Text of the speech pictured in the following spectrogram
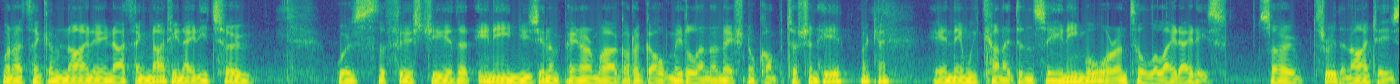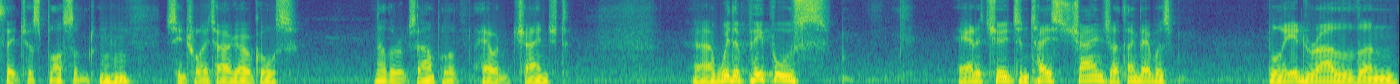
when I think of 19, I think 1982 was the first year that any New Zealand Pinot Noir got a gold medal in a national competition here Okay. and then we kind of didn't see any more until the late 80s. So through the 90s, that just blossomed. Mm-hmm. Central Otago, of course, another example of how it changed. Uh, whether people's attitudes and tastes changed, I think that was led rather than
